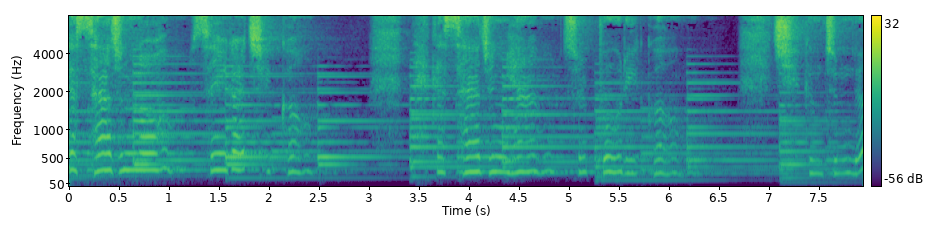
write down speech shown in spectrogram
내가 사준 옷을 걸치고 내가 사준 향수를 뿌리고 지금쯤 너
